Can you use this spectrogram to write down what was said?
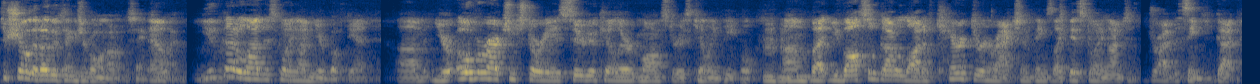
to show that other things are going on at the same Now, time? you've got a lot of this going on in your book, Dan. Um, your overarching story is serial killer monster is killing people, Mhm. um, but you've also got a lot of character interaction, things like this going on to drive the scenes. You've got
